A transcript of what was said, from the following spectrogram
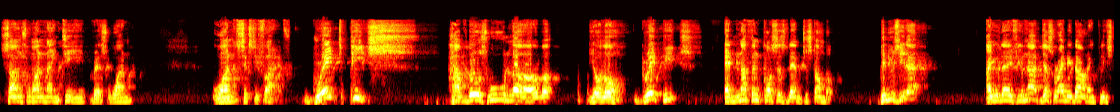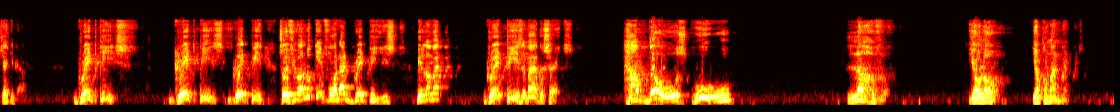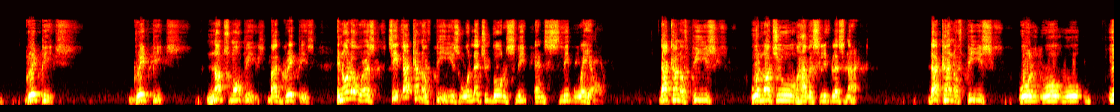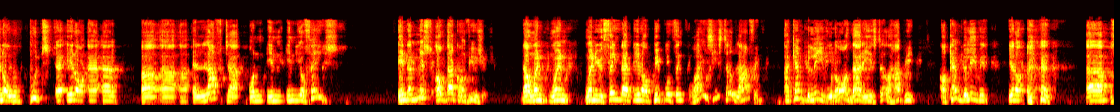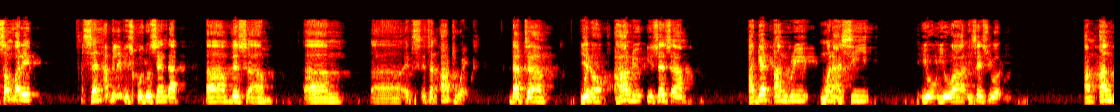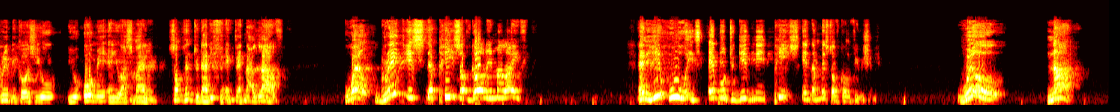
psalms 119 verse 1 165 great peace have those who love your law great peace and nothing causes them to stumble did you see that? Are you there? If you're not, just write it down and please check it out. Great peace. Great peace. Great peace. So if you are looking for that great peace, beloved, great peace, the Bible says, have those who love your law, your commandment. Great peace. Great peace. Not small peace, but great peace. In other words, see, that kind of peace will let you go to sleep and sleep well. That kind of peace will not you have a sleepless night. That kind of peace will, will, will you know, put, uh, you know, uh, uh, a laughter on in, in your face in the midst of that confusion. Now, when, when, when you think that, you know, people think, why is he still laughing? I can't believe with all that he's still happy. I can't believe it you know, um, somebody sent, I believe it's could you send that um, this, um, um, uh, it's, it's an artwork that, um, you know, how do you, he says, um, I get angry when I see you, you are, he says, you, I'm angry because you, you owe me and you are smiling. Something to that effect. And I laugh. Well, great is the peace of God in my life. And he who is able to give me peace in the midst of confusion will not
